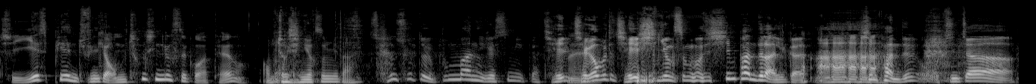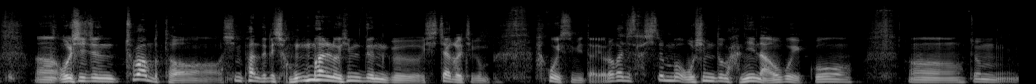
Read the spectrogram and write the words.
ESPN 중계 엄청 신경 쓸 것 같아요. 엄청 신경 씁니다. 선수들뿐만이겠습니까? 네. 제일 제가 볼 때 제일 신경 쓰는 건 심판들 아닐까요? 심판들 어, 진짜 어, 올 시즌 초반부터 심판들이 정말로 힘든 그 시작을 지금 하고 있습니다. 여러 가지 사실은 뭐 오심도 많이 나오고 있고 어 좀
